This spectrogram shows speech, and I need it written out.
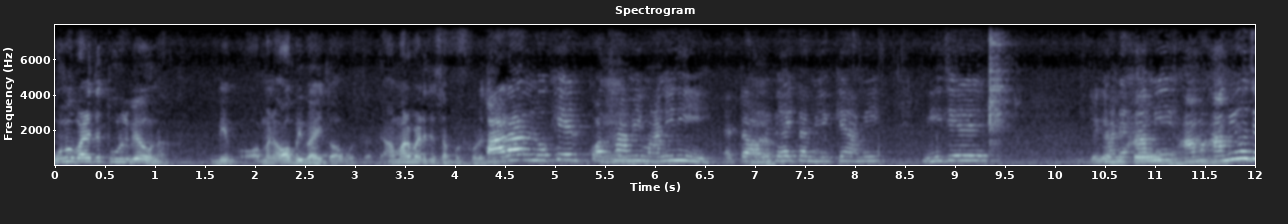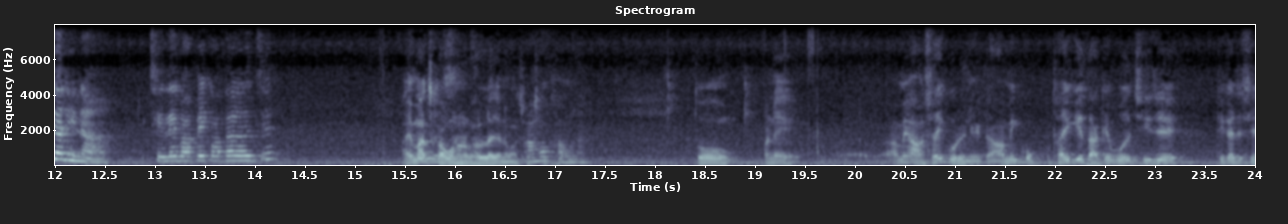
কোনো বাড়িতে তুলবেও না মানে অবিবাহিত অবস্থাতে। আমার বাড়িতে সাপোর্ট করেছিল। পাড়ার লোকের কথা আমি মানিনি। একটা অবিবাহিতা মেয়েকে আমি নিজে মানে আমি আমিও জানি না। ছেলে বাপে কথা হয়েছে। আমি মাছ খাব না ভালো লাগে না মাছ আমিও খাব না। তো মানে আমি আশাই করিনি এটা। আমি কোথায় গিয়ে তাকে বলছি যে ঠিক আছে সে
